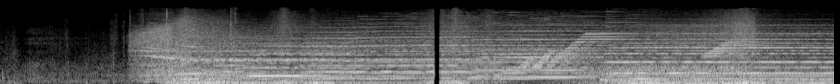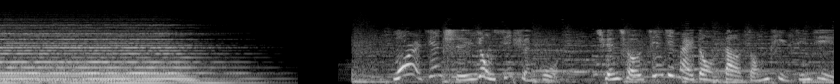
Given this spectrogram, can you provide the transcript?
摩尔坚持用心选股，全球经济脉动到总体经济，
